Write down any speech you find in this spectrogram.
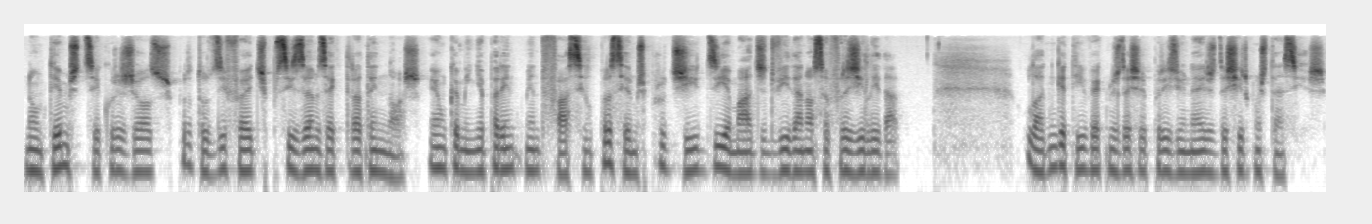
não temos de ser corajosos, para todos os efeitos, precisamos é que tratem de nós. É um caminho aparentemente fácil para sermos protegidos e amados devido à nossa fragilidade. O lado negativo é que nos deixa prisioneiros das circunstâncias,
